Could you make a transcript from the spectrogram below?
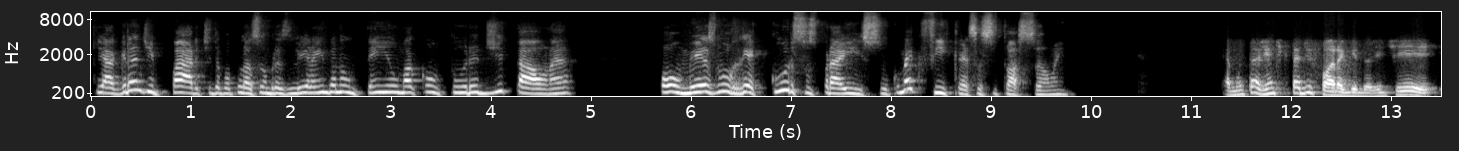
que a grande parte da população brasileira ainda não tem uma cultura digital, né? Ou mesmo recursos para isso. Como é que fica essa situação, hein? É muita gente que está de fora, Guido. A gente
